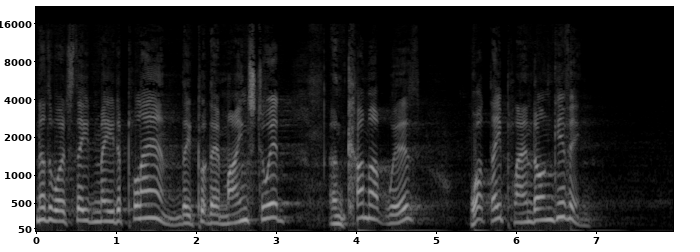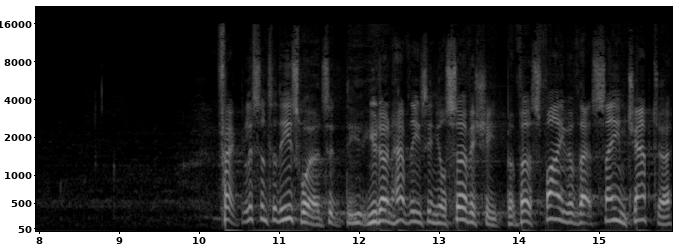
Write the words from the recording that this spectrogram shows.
In other words, they'd made a plan, they'd put their minds to it and come up with what they planned on giving. In fact, listen to these words. You don't have these in your service sheet, but verse 5 of that same chapter,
